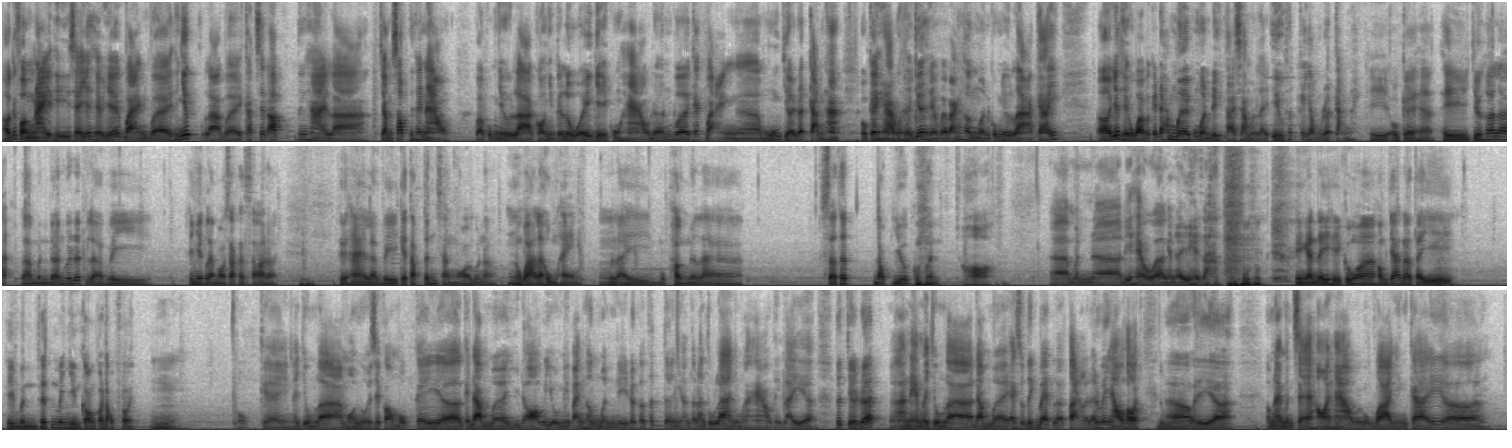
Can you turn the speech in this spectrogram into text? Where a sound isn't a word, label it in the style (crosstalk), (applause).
ở cái phần này thì sẽ giới thiệu với các bạn về thứ nhất là về cách setup thứ hai là chăm sóc như thế nào và cũng như là có những cái lưu ý gì của Hào đến với các bạn muốn chơi đất cảnh ha. Ok Hào có thể giới thiệu về bản thân mình cũng như là cái uh, giới thiệu qua về cái đam mê của mình đi. Tại sao mình lại yêu thích cái dòng rết cảnh này? Thì ok ha. Thì trước hết á là mình đến với rít là vì thứ nhất là màu sắc thật sở rồi thứ hai là vì cái tập tính săn mồi của nó ừ. nó quá là hung hãn ừ. với lại một phần nữa là sở thích độc dược của mình ồ à, mình uh, đi theo uh, ngành y hay sao (laughs) thì ngành y thì cũng uh, không chắc đâu tại vì ừ. thì mình thích mấy những con có độc thôi ừ ok nói chung là mỗi người sẽ có một cái ờ, cái đam mê gì đó. Ví dụ như bản thân mình thì rất là thích ờ, nhện tarantula nhưng mà hào thì lại ờ, thích chơi rết. Anh em nói chung là đam mê exotic bet là toàn là đến với nhau thôi. Đúng đó, rồi. thì hôm nay mình sẽ hỏi hào về một vài những cái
